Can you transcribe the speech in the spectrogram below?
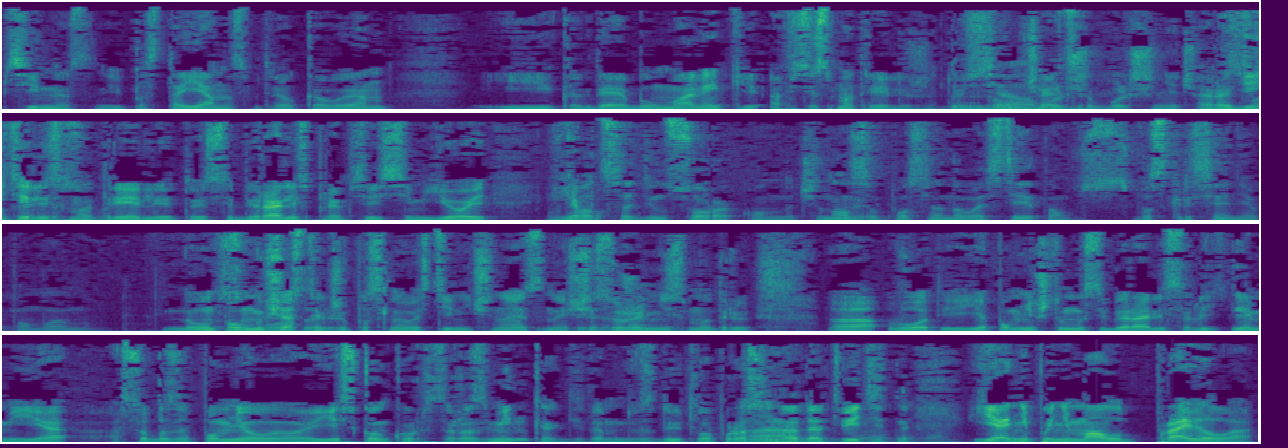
сильно и постоянно смотрел КВН. И когда я был маленький, а все смотрели же. То есть, а получается, больше, больше нечего. родители особо. смотрели, то есть собирались прям всей семьей. В Я, 21.40 он начинался после новостей, там, в воскресенье, по-моему. ну, он, по-моему, сейчас также после новостей начинается, но я сейчас уже да. не смотрю. А, вот, и я помню, что мы собирались с родителями, я особо запомнил, э, есть конкурс «Разминка», где там задают вопросы, А, надо да, ответить. да, на- да. Я не понимал правила,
